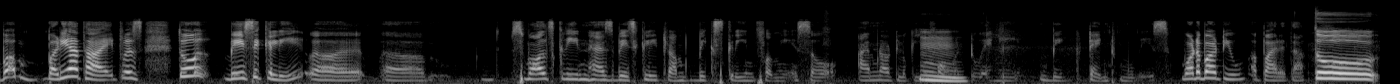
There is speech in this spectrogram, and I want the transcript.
But tha. It was so basically uh, uh, small screen has basically trumped big screen for me. So i'm not looking mm. forward hmm. to any big tent movies. What about you aparita? So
